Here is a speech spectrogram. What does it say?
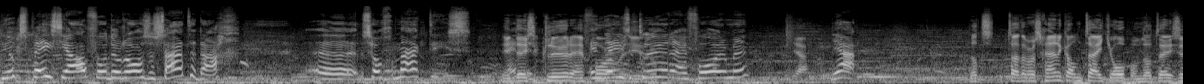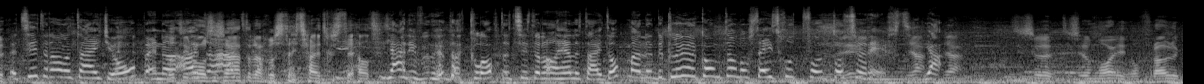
Die ook speciaal voor de Roze Zaterdag eh, zo gemaakt is. In deze kleuren en vormen In deze kleuren en vormen. Ja. Ja, Dat staat er waarschijnlijk al een tijdje op, omdat deze... het zit er al een tijdje op. En, eh, Dat die roze uiteraard- zaterdag was steeds uitgesteld. Ja, dat klopt. Het zit er al een hele tijd op. Maar de, de kleuren komen toch nog steeds goed voor, tot zijn recht. Ja, ja. ja. Het, is, eh, het is heel mooi, heel vrolijk.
